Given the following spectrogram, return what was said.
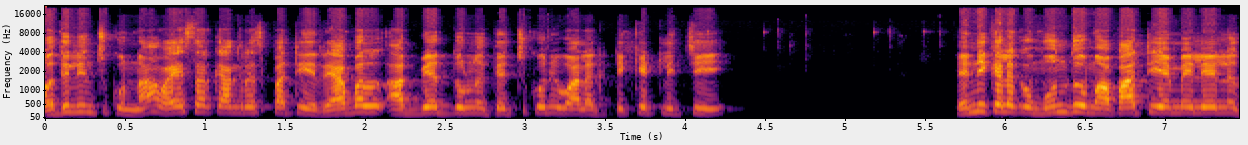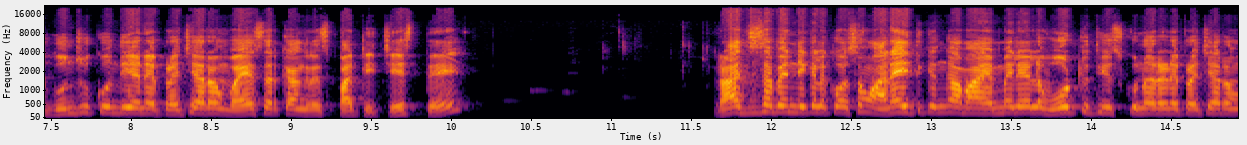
వదిలించుకున్న వైఎస్ఆర్ కాంగ్రెస్ పార్టీ రెబల్ అభ్యర్థులను తెచ్చుకొని వాళ్ళకి టికెట్లు ఇచ్చి ఎన్నికలకు ముందు మా పార్టీ ఎమ్మెల్యేలను గుంజుకుంది అనే ప్రచారం వైఎస్ఆర్ కాంగ్రెస్ పార్టీ చేస్తే రాజ్యసభ ఎన్నికల కోసం అనైతికంగా మా ఎమ్మెల్యేల ఓట్లు తీసుకున్నారనే ప్రచారం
